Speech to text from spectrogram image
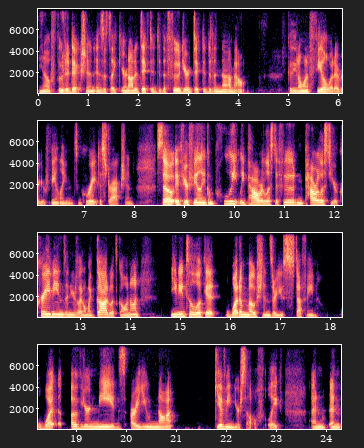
you know food addiction is it's like you're not addicted to the food you're addicted to the numb out because you don't want to feel whatever you're feeling. It's great distraction. So if you're feeling completely powerless to food and powerless to your cravings and you're like oh my god what's going on? You need to look at what emotions are you stuffing? What of your needs are you not giving yourself? Like, and and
